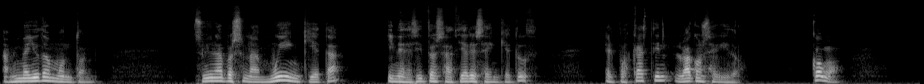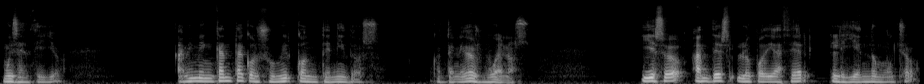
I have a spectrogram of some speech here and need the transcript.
A mí me ayuda un montón. Soy una persona muy inquieta y necesito saciar esa inquietud. El podcasting lo ha conseguido. ¿Cómo? Muy sencillo. A mí me encanta consumir contenidos, contenidos buenos. Y eso antes lo podía hacer leyendo mucho.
